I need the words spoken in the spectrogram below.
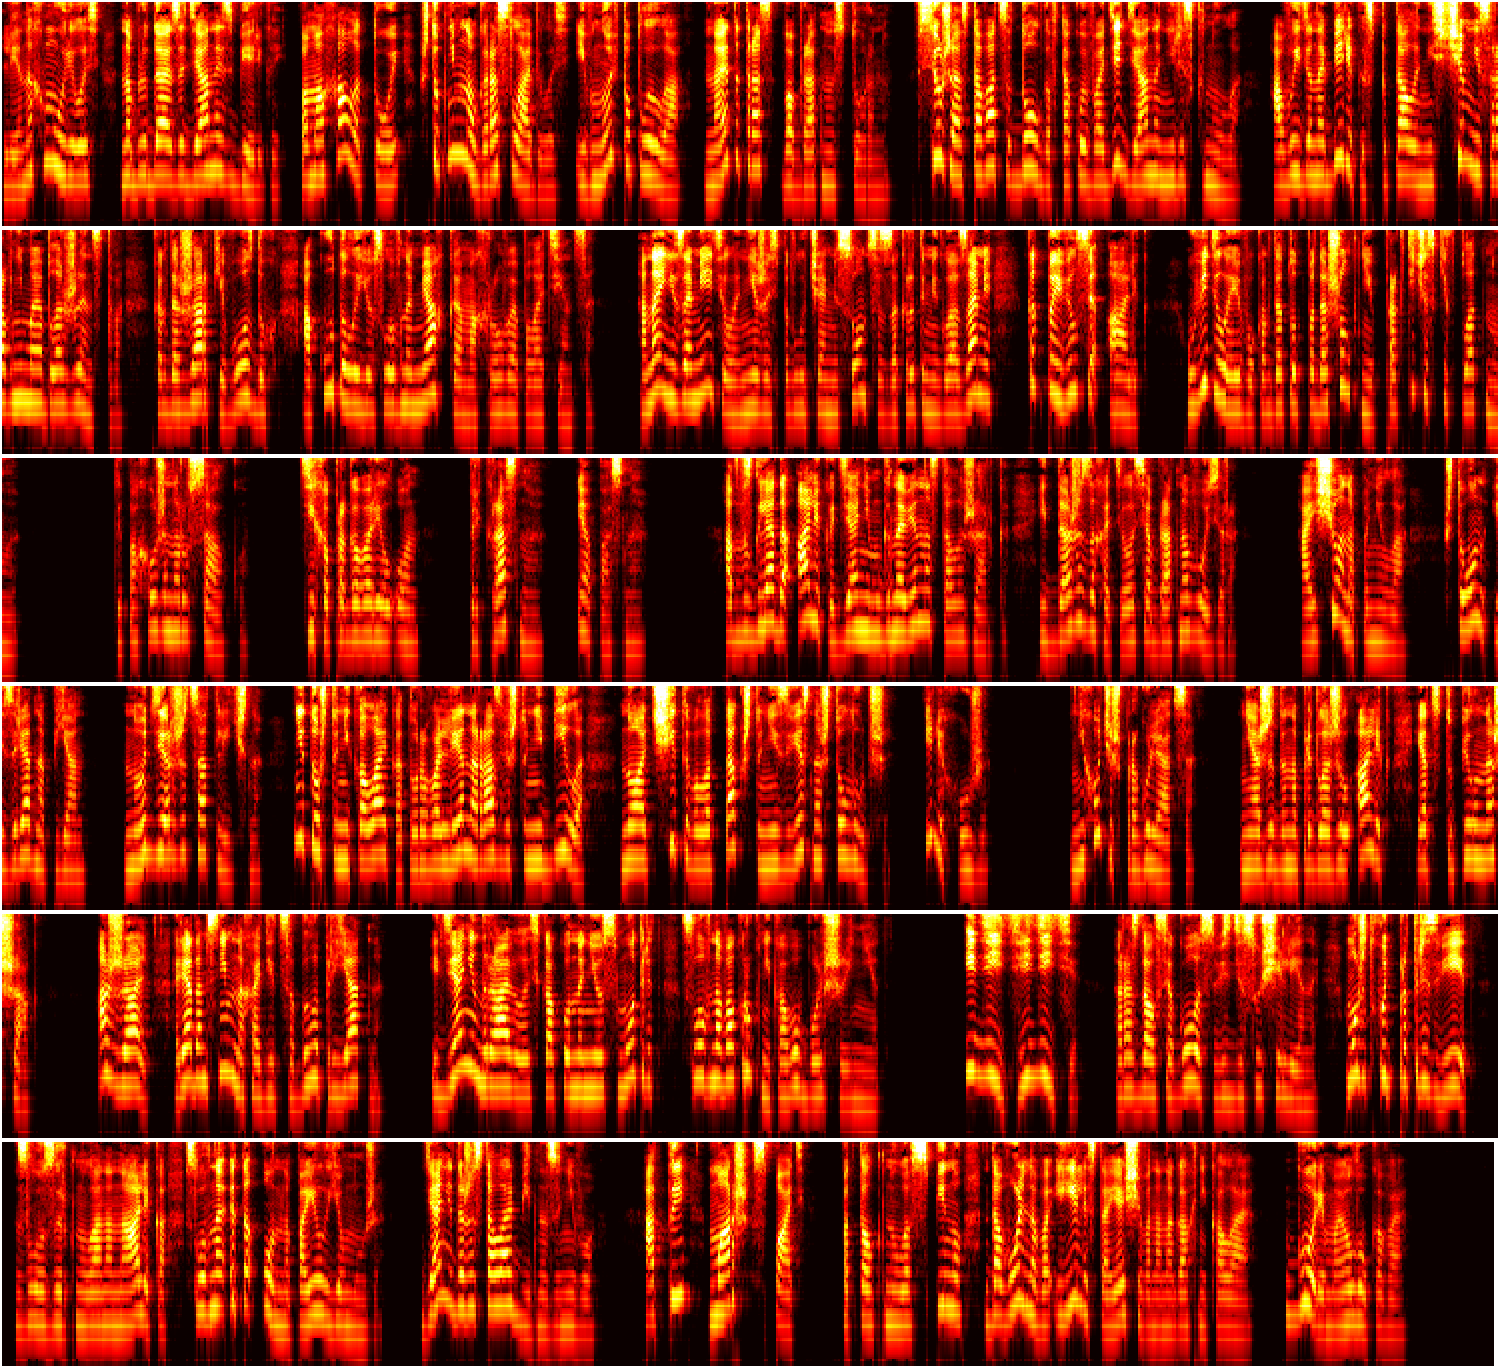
Лена хмурилась, наблюдая за Дианой с берега, помахала той, чтоб немного расслабилась, и вновь поплыла, На этот раз в обратную сторону. Все же оставаться долго в такой воде Диана не рискнула, а выйдя на берег, испытала ни с чем не сравнимое блаженство, когда жаркий воздух окутал ее, словно мягкое махровое полотенце. Она и не заметила, нежесть под лучами солнца с закрытыми глазами, как появился Алик. Увидела его, когда тот подошел к ней практически вплотную. «Ты похожа на русалку», – тихо проговорил он, прекрасную и опасную. От взгляда Алика Диане мгновенно стало жарко и даже захотелось обратно в озеро. А еще она поняла, что он изрядно пьян, но держится отлично. Не то что Николай, которого Лена разве что не била, но отчитывала так, что неизвестно, что лучше или хуже. «Не хочешь прогуляться?» – неожиданно предложил Алик и отступил на шаг. А жаль, рядом с ним находиться было приятно. И Диане нравилось, как он на нее смотрит, словно вокруг никого больше и нет. «Идите, идите!» – раздался голос вездесущей Лены. «Может, хоть протрезвеет?» Зло зыркнула она на Алика, словно это он напоил ее мужа. Диане даже стало обидно за него. «А ты марш спать!» – подтолкнула в спину довольного и еле стоящего на ногах Николая. «Горе мое луковое!»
